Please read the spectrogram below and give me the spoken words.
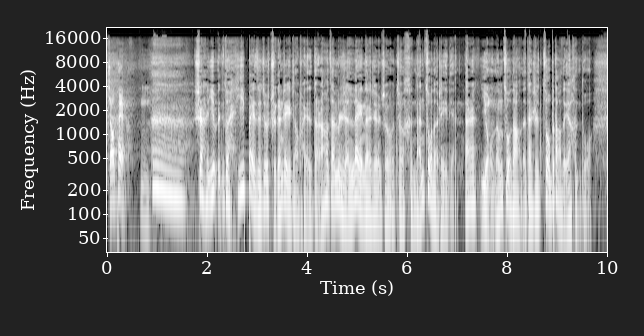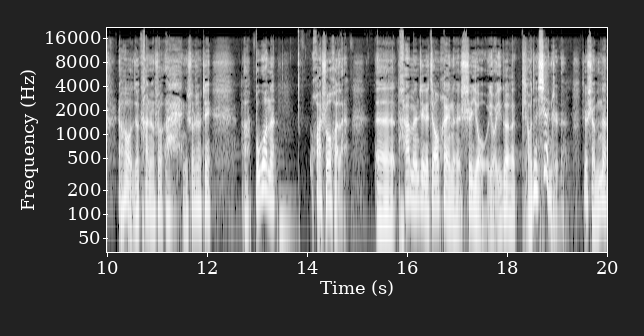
交配吧。嗯，是一对一辈子就只跟这个交配的，然后咱们人类呢，就就就很难做到这一点。当然有能做到的，但是做不到的也很多。然后我就看着说，哎，你说说这啊。不过呢，话说回来，呃，他们这个交配呢是有有一个条件限制的，就是什么呢？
